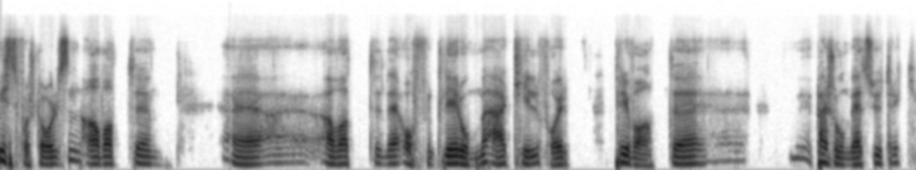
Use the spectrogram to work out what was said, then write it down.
misforståelsen av at, eh, av at det offentlige rommet er til for private personlighetsuttrykk.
